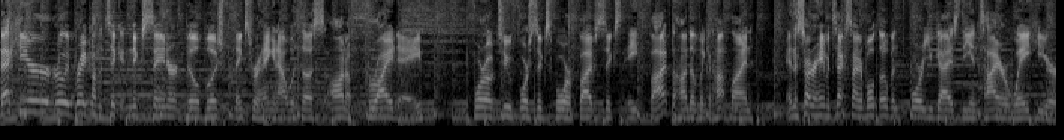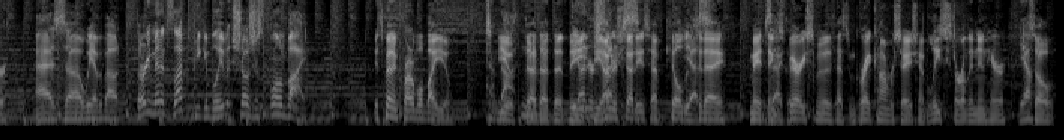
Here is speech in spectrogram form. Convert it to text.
Back here, early break on the ticket. Nick Sainer, Bill Busch, thanks for hanging out with us on a Friday. 402 464 5685, the Honda of Lincoln hotline, and the Starter Heyman text line are both open for you guys the entire way here as uh, we have about 30 minutes left, if you can believe it. Show's just flown by. It's been incredible by you. You, the, the, the, the, the understudies. have killed it today, made things very smooth. We've had some great conversation. At least Sterling in here. Yeah. So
